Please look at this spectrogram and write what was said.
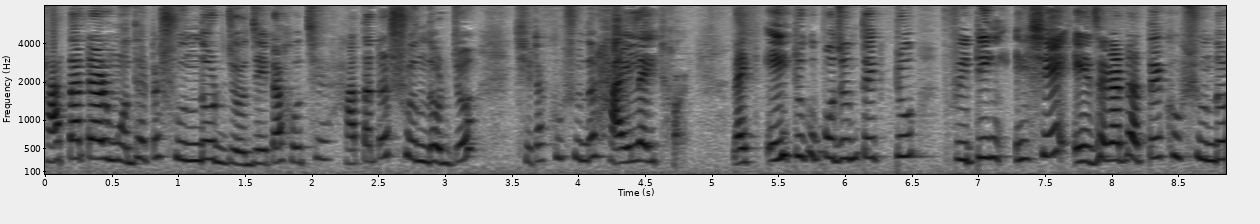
হাতাটার মধ্যে একটা সৌন্দর্য, যেটা হচ্ছে হাতাটার সৌন্দর্য, সেটা খুব সুন্দর হাইলাইট হয়। লাইক এইটুকু পর্যন্ত একটু ফিটিং এসে এই জায়গাটাতে খুব সুন্দর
